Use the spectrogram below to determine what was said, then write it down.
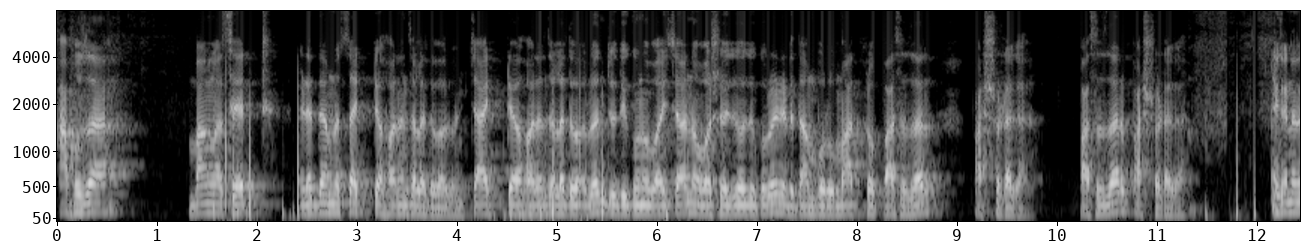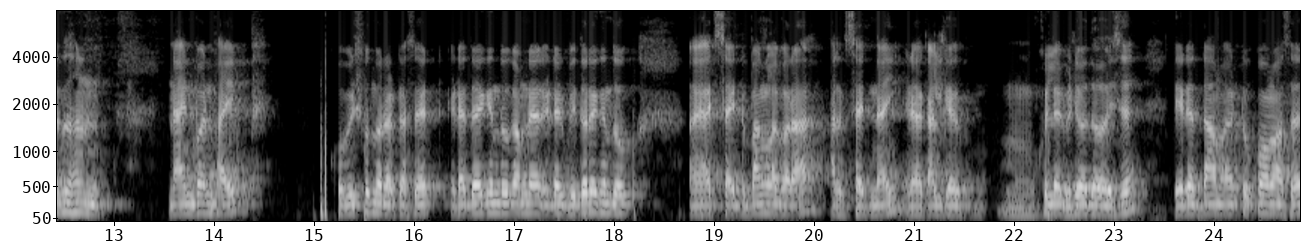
আফুজা বাংলা সেট এটাতে আপনার চারটে হরেন চালাতে পারবেন। চারটে হরেন চালাতে পারবেন। যদি কোনো ভাই চান অবশ্যই যোগাযোগ করবেন, এটার দাম পড়ব মাত্র পাঁচ হাজার পাঁচশো টাকা। পাঁচ হাজার পাঁচশো টাকা। এখানে দেখতেছেন নাইন পয়েন্ট ফাইভ খুবই সুন্দর একটা সেট এটা দিয়ে কিন্তু আপনার এটার ভিতরে কিন্তু এক সাইড বাংলা করা, আরেক সাইড নাই। এটা কালকে খুলে ভিডিও দেওয়া হয়েছে। এটার দাম একটু কম আছে।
